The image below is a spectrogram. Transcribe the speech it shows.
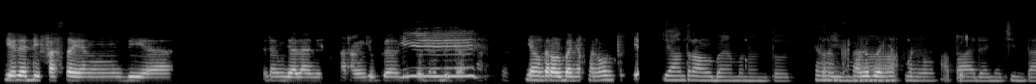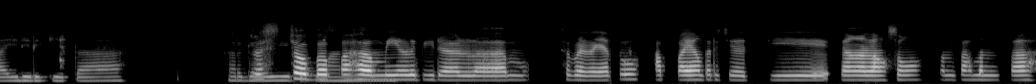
dia ada di fase yang dia sedang jalani sekarang juga gitu udah beda fase. Yang terlalu banyak menuntut ya. Jangan terlalu banyak menuntut. Jangan terima terlalu banyak menuntut. apa adanya cintai diri kita hargai terus coba pahami lebih dalam sebenarnya tuh apa yang terjadi. Jangan langsung mentah-mentah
